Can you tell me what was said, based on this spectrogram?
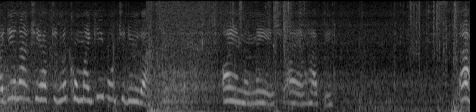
I didn't actually have to look on my keyboard to do that. I am amazed. I am happy. Ah!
